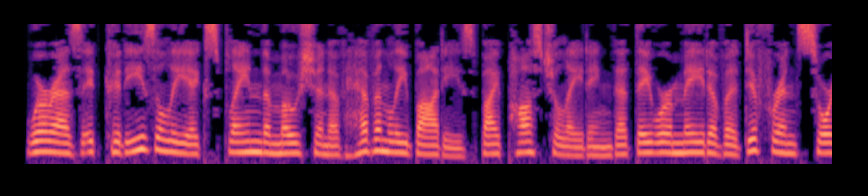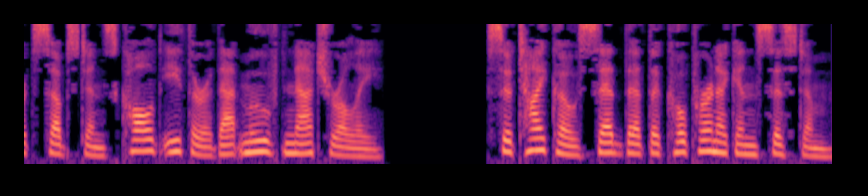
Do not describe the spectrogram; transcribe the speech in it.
whereas it could easily explain the motion of heavenly bodies by postulating that they were made of a different sort substance called ether that moved naturally. So Tycho said that the Copernican system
